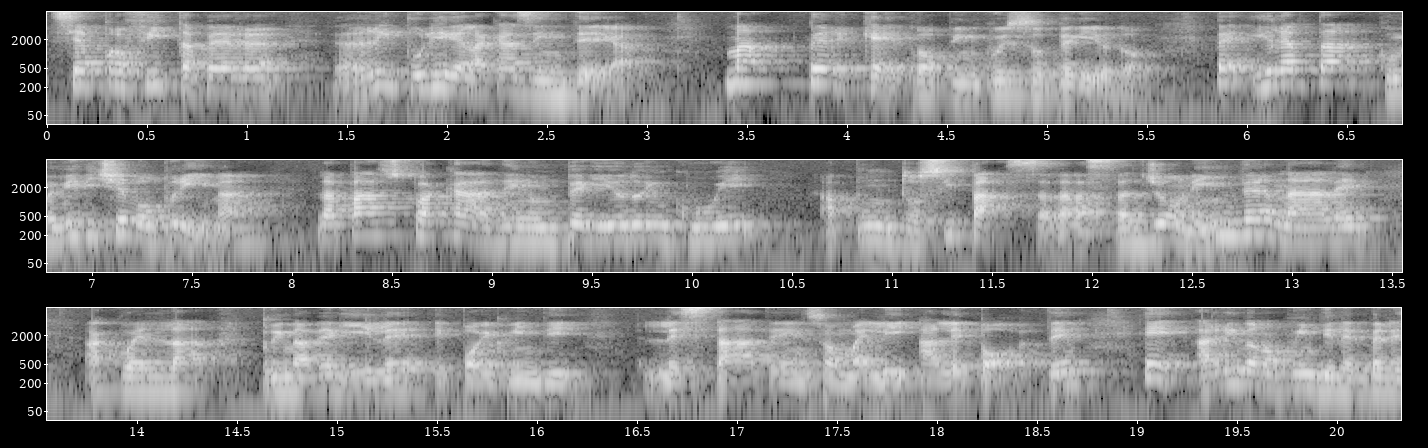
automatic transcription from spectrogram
Si approfitta per ripulire la casa intera. Ma perché proprio in questo periodo? Beh, in realtà, come vi dicevo prima, la Pasqua cade in un periodo in cui appunto si passa dalla stagione invernale a quella primaverile e poi quindi l'estate insomma è lì alle porte e arrivano quindi le belle,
